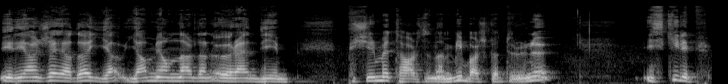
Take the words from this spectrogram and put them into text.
İryanja ya da yamyamlardan öğrendiğim pişirme tarzının bir başka türünü İskilip,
